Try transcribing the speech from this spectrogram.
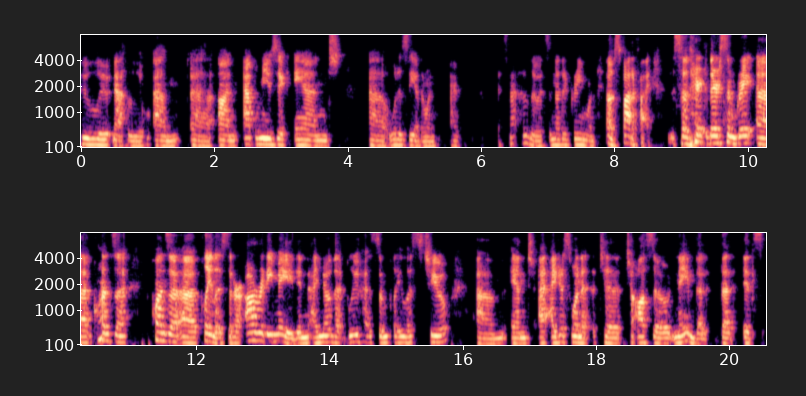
Hulu, not Hulu, um, uh, on Apple Music and uh, what is the other one? I, it's not Hulu, it's another green one. Oh, Spotify. So there, there's some great uh, Kwanzaa Kwanzaa uh, playlists that are already made, and I know that BLUU has some playlists too. Um, and I, I just wanted to to also name that that it's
